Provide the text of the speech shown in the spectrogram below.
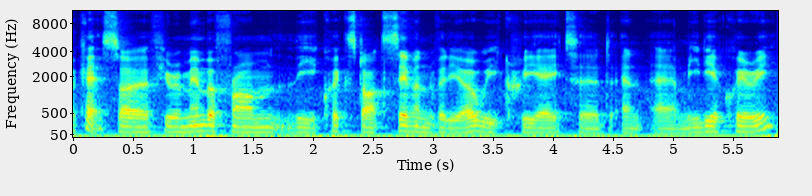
Okay, so if you remember from the Quick Start 7 video, we created an, a media query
